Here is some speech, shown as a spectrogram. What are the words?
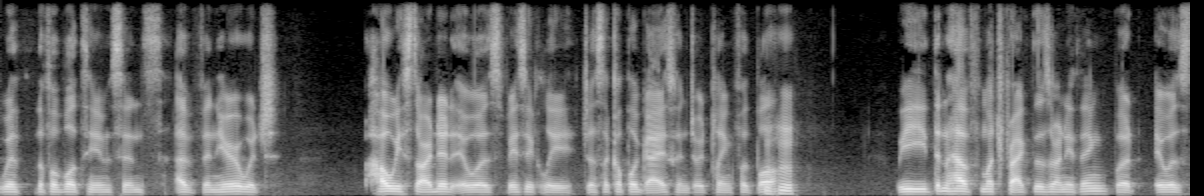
with the football team since I've been here, which how we started, it was basically just a couple of guys who enjoyed playing football. Mhm. We didn't have much practice or anything, but it was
